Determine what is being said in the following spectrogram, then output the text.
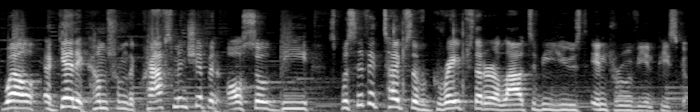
Well, again, it comes from the craftsmanship and also the specific types of grapes that are allowed to be used in Peruvian Pisco.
